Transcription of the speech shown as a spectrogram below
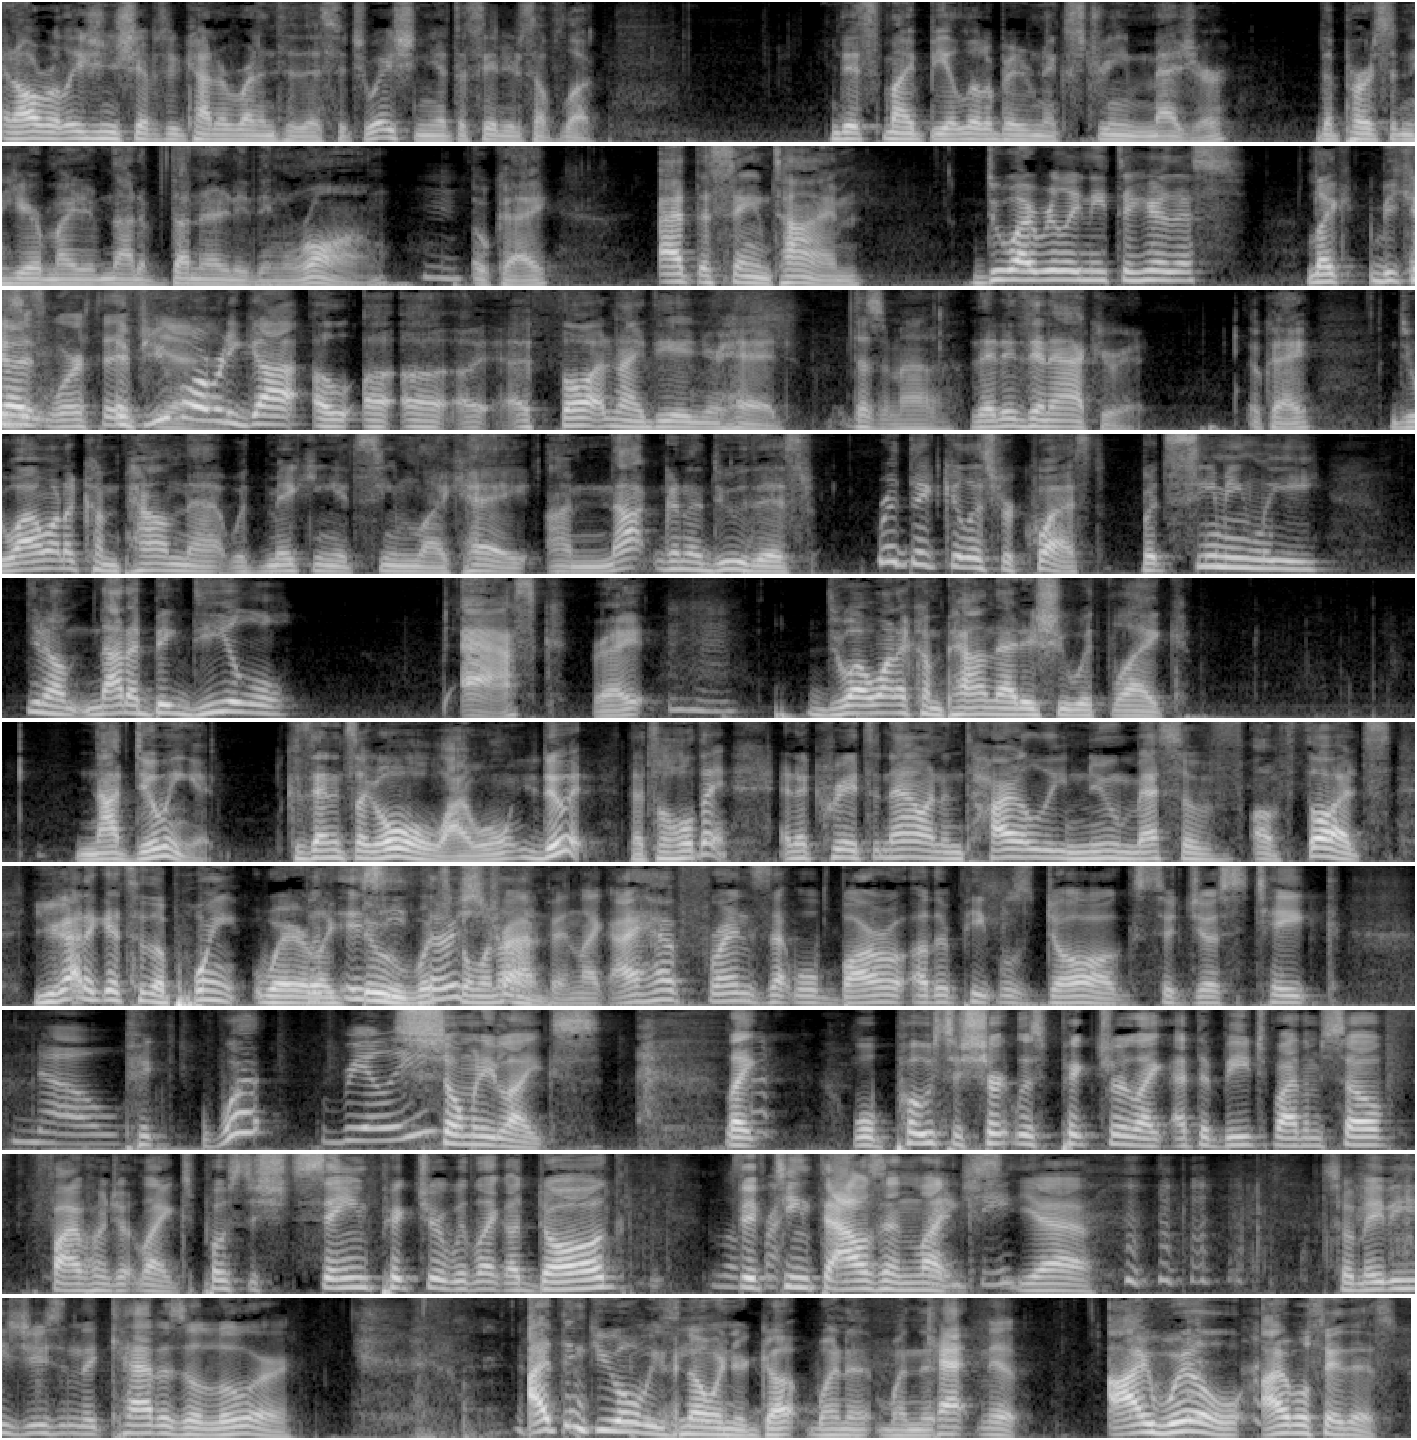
in all relationships we kind of run into this situation. You have to say to yourself look this might be a little bit of an extreme measure. The person here might have not have done anything wrong okay? At the same time do i really need to hear this? Like because if you've Yeah. already got a, a, a, a- a thought and idea in your head Doesn't matter. that is inaccurate. Okay. Do I want to compound that with making it seem like, hey, I'm not going to do this ridiculous request, but seemingly, you know, not a big deal ask, right? Mm-hmm. Do I want to compound that issue with like not doing it? Because then it's like, oh, why won't you do it? That's the whole thing. And it creates now an entirely new mess of, of thoughts. You got to get to the point where, But like, dude, what's thirst going trapping? on? Like I have friends that will borrow other people's dogs to just take No, pic. What? really? So many likes. Like, will post a shirtless picture like at the beach by themselves, 500 likes. Post the sh- same picture with like a dog, 15,000 likes. Frenchie? Yeah. so maybe he's using the cat as a lure. I think you always know in your gut when it, when the, Catnip. I will. I will say this.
